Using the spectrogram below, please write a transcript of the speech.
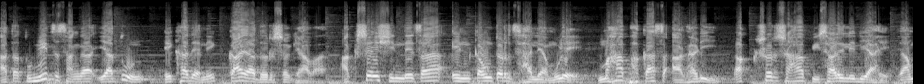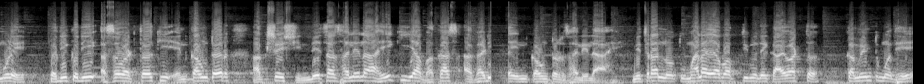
आता तुम्हीच सांगा यातून एखाद्या एखाद्याने काय आदर्श घ्यावा? अक्षय शिंदेचा एन्काउंटर झाल्यामुळे महाभकास आघाडी अक्षरशः पिसाळलेली आहे. त्यामुळे कधी कधी असं वाटतं की एन्काउंटर अक्षय शिंदेचा झालेला आहे की या भकास आघाडी एन्काउंटर झालेला आहे. मित्रांनो तुम्हाला या बाबतीमध्ये काय वाटतं? कमेंटमध्ये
